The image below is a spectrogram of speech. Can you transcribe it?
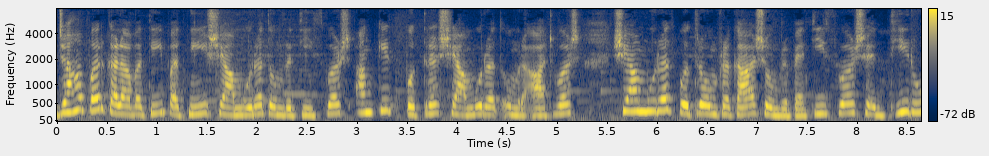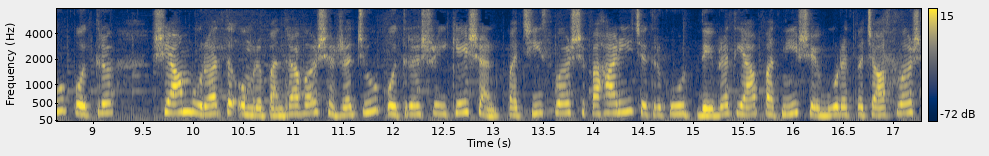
जहाँ पर कलावती पत्नी श्यामूरत उम्र तीस वर्ष, अंकित पुत्र श्यामूरत उम्र आठ वर्ष, श्यामूरत पुत्र ओम प्रकाश उम्र पैंतीस वर्ष, धीरू पुत्र श्याम मूरत, उम्र 15 वर्ष, रज्जू, पुत्र श्री केशन 25 वर्ष, पहाड़ी, चित्रकूट, देवरतिया, पत्नी शिवमूरत 50 वर्ष,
